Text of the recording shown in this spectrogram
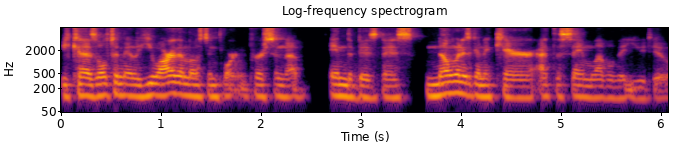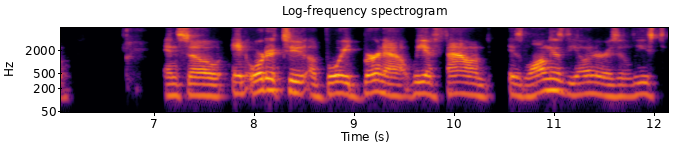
because ultimately you are the most important person of, in the business. No one is going to care at the same level that you do. And so, in order to avoid burnout, we have found as long as the owner is at least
